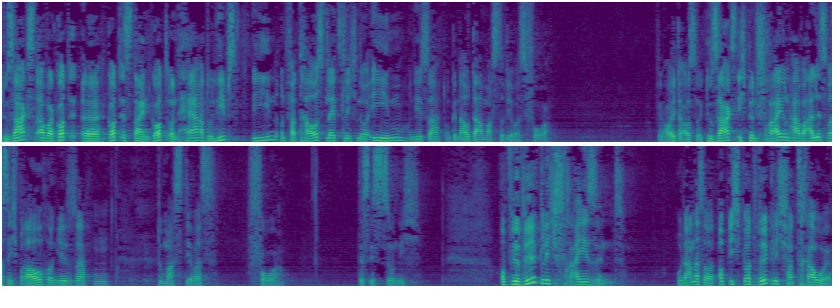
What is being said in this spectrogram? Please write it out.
Du sagst aber, Gott, äh, Gott ist dein Gott und Herr. Du liebst ihn und vertraust letztlich nur ihm. Und Jesus sagt, und genau da machst du dir was vor für heute ausdrückt. Du sagst, ich bin frei und habe alles, was ich brauche. Und Jesus sagt, hm, du machst dir was vor. Das ist so nicht. Ob wir wirklich frei sind oder anderswo, ob ich Gott wirklich vertraue,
